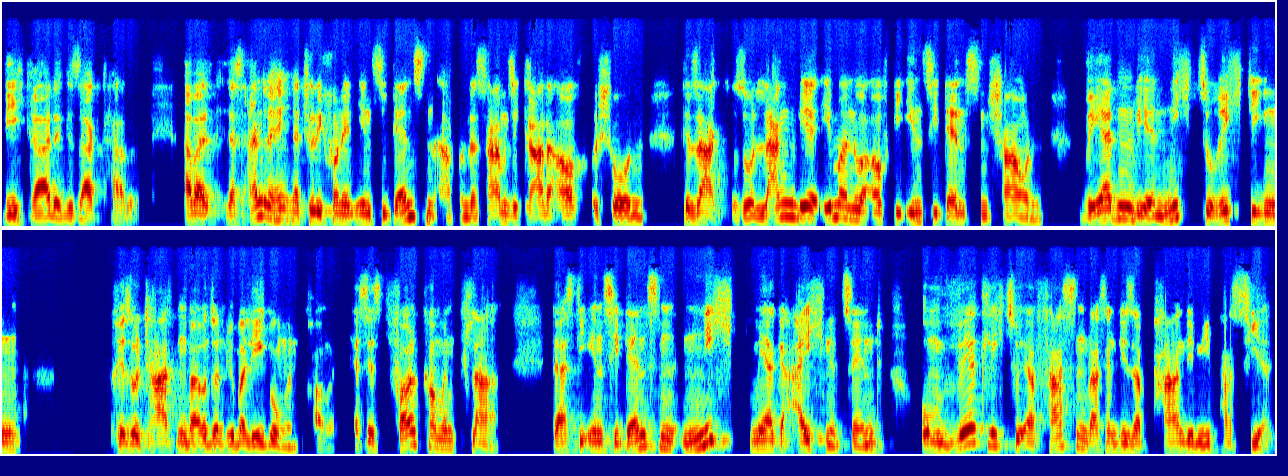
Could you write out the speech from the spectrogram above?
wie ich gerade gesagt habe. Aber das andere hängt natürlich von den Inzidenzen ab. Und das haben Sie gerade auch schon gesagt. Solange wir immer nur auf die Inzidenzen schauen, werden wir nicht zu richtigen Resultaten bei unseren Überlegungen kommen. Es ist vollkommen klar, dass die Inzidenzen nicht mehr geeignet sind, um wirklich zu erfassen, was in dieser Pandemie passiert.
